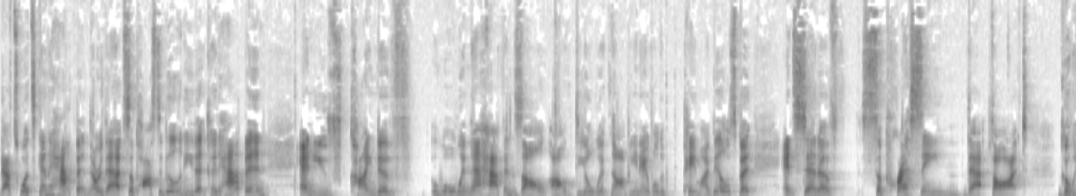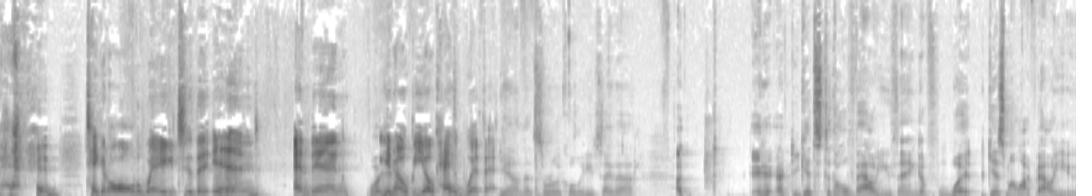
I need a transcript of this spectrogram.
that's what's going to happen or that's a possibility that could happen and you've kind of well when that happens I'll I'll deal with not being able to pay my bills but instead of suppressing that thought go ahead and take it all the way to the end and then Well, you it- know be okay with it Yeah, that's really cool that you say that. I, it, it gets to the whole value thing of what gives my life value.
